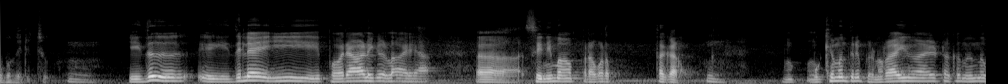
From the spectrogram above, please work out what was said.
ഉപകരിച്ചു. ഇത് ഇതിലെ ഈ പോരാളികളായ സിനിമാ പ്രവർത്തകർ മുഖ്യമന്ത്രി പിണറായിയുമായിട്ടൊക്കെ നിന്ന്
